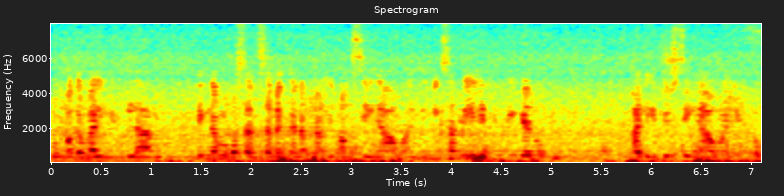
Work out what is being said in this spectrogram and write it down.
kumbaga maliit lang. Tingnan mo kung saan sa naghanap ng ibang singawan. Ibig sabihin, hindi ganun kaliit yung singawan nito.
